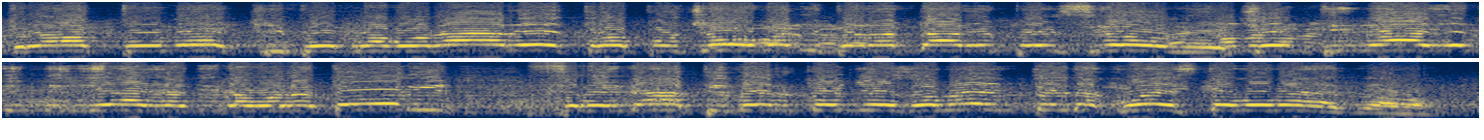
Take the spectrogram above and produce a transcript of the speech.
troppo vecchi per lavorare, troppo giovani per andare in pensione, centinaia di migliaia di lavoratori fregati vergognosamente da questo governo.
